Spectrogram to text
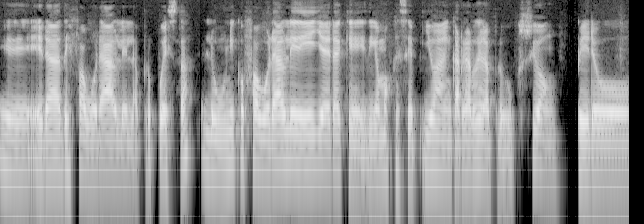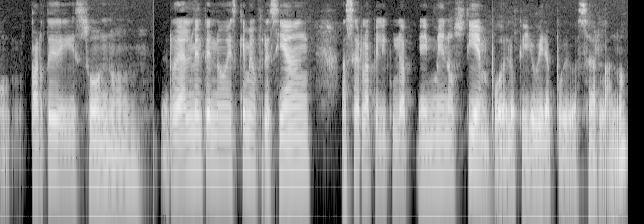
eh, era desfavorable la propuesta. Lo único favorable de ella era que, digamos, que se iban a encargar de la producción pero parte de eso no, realmente no es que me ofrecían hacer la película en menos tiempo de lo que yo hubiera podido hacerla, ¿no?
